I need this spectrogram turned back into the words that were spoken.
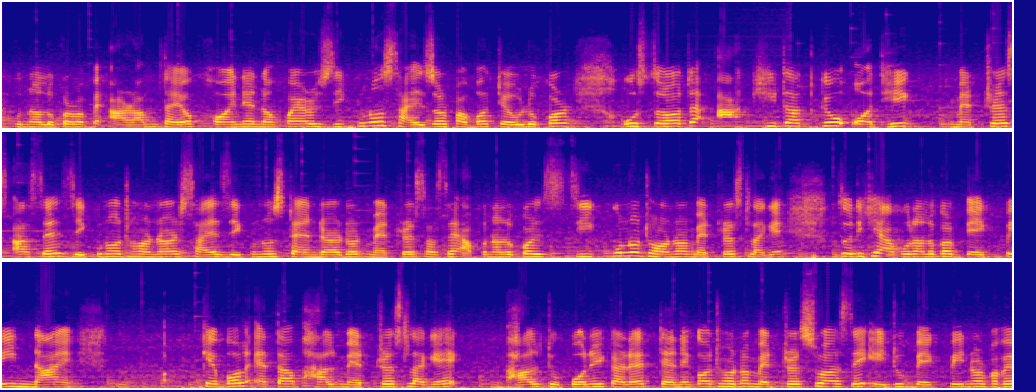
আপোনালোকৰ বাবে আৰামদায়ক হয় নে নহয় আৰু যিকোনো চাইজৰ পাব তেওঁলোকৰ ওচৰত আশীটাতকৈও অধিক মেট্ৰেছ আছে। যিকোনো ধৰণৰ চাইজ যিকোনো ষ্টেণ্ডাৰ্ডত মেট্ৰেছ আছে। আপোনালোকৰ যিকোনো ধৰণৰ মেট্ৰেছ লাগে। যদিহে আপোনালোকৰ বেক পেইন নাই কেৱল এটা ভাল মেট্ৰেছ লাগে ভাল টোপনিৰ কাৰণে তেনেকুৱা ধৰণৰ মেট্ৰেছো আছে। এইটো বেক পেইনৰ বাবে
